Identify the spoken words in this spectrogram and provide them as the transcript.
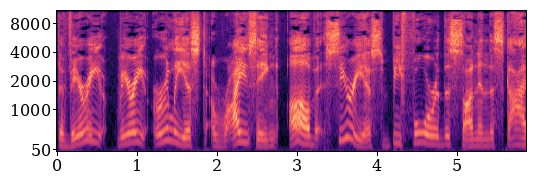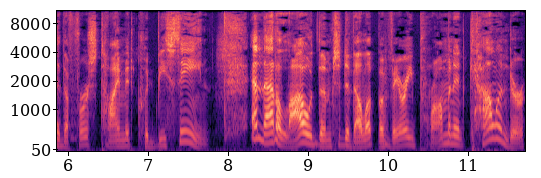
the very, very earliest rising of Sirius before the sun in the sky the first time it could be seen. And that allowed them to develop a very prominent calendar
